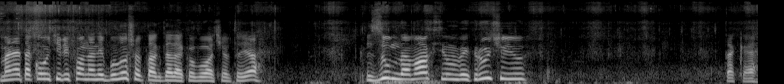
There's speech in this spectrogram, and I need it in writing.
У мене такого телефона не було, щоб так далеко бачив, то я зум на максимум викручую. Таке.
